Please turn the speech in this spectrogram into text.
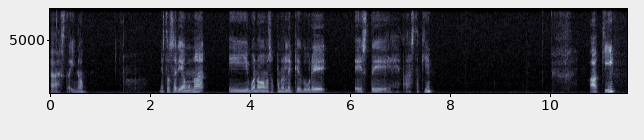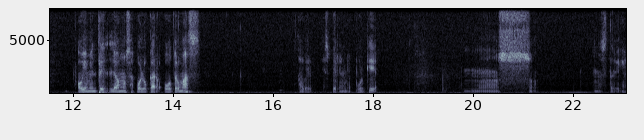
Hasta ahí, ¿no? Esto sería una. Y bueno, vamos a ponerle que dure este hasta aquí. Aquí, obviamente, le vamos a colocar otro más. A ver, espérenme, porque... Más... Hasta ahí.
